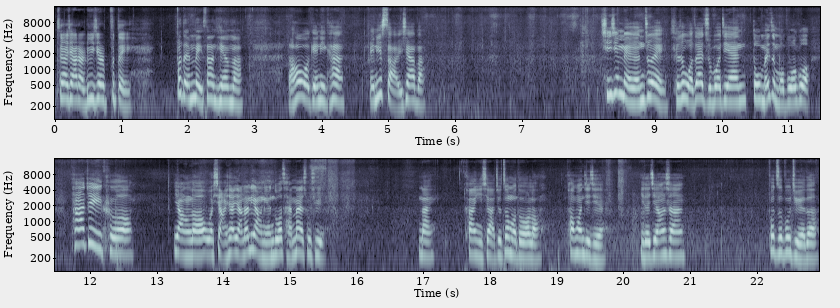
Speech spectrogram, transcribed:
这要加点滤镜不得？不得美上天吗？然后我给你看，给你扫一下吧。清新美人醉，其实我在直播间都没怎么播过。它这一颗养了，我想一下，养了两年多才卖出去。来看一下，就这么多了。胖胖姐姐，你的江山，不知不觉的。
